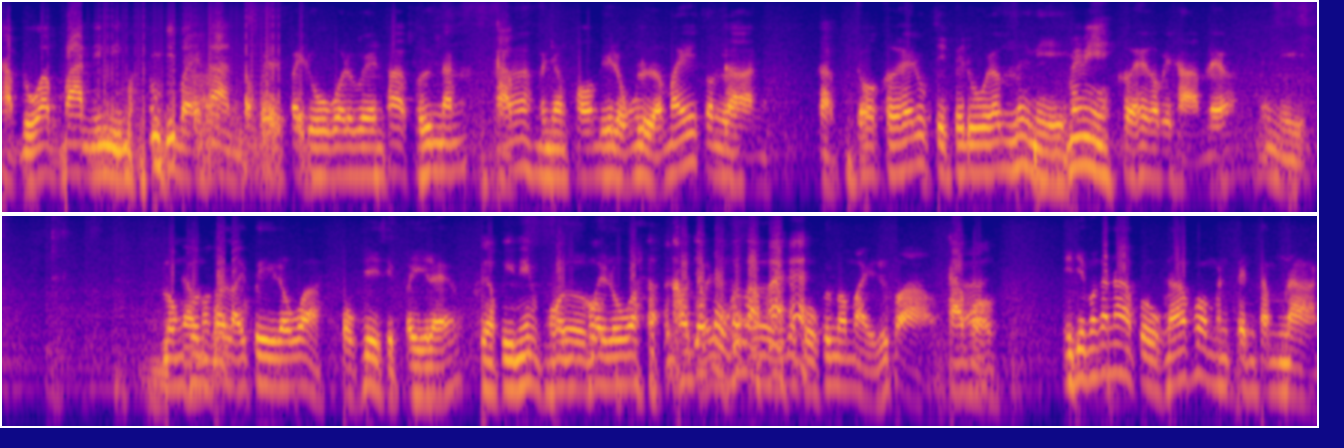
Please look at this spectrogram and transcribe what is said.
ขับดูว่าบ้านนี้มีมีใบลาน ต้องไปไปดูบริเวณภาคพื้นนั้นครับ นะมันยังพอมีหลงเหลือไหมต้นลาน ครับก็เคยให้ลูกศิษย์ไปดูแล้วมันไม่มี ไม่มีเคยให้เขาไปถามแล้ว ไม่มีลงแต่ทุนมันก็หลายปีแล้วว่าตกยี่สิบปีแล้วเผื่อปีนี้ผเอลอไม่รู้ว่าเขาจะปลูกขึ้นมาไหม เออจะปลูกขึ้นมาใหม่หรือเปล่าครับผม จริงๆมันก็น่าปลูกนะ เพราะมันเป็นตำนาน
